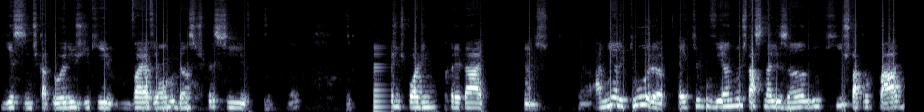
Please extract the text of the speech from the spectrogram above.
e esses indicadores de que vai haver uma mudança expressiva. Né. A gente pode interpretar isso. A minha leitura é que o governo está sinalizando que está preocupado,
